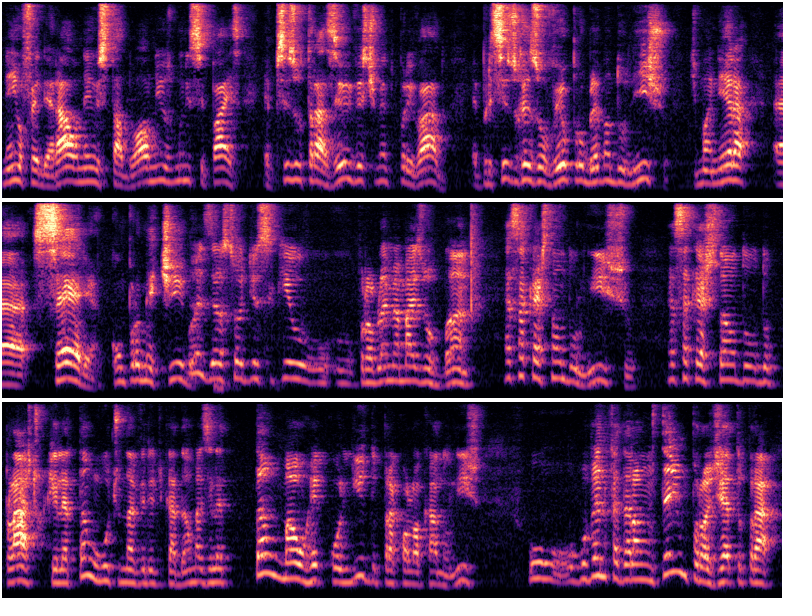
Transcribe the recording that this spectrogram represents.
nem o federal, nem o estadual, nem os municipais. É preciso trazer o investimento privado, é preciso resolver o problema do lixo de maneira é, séria, comprometida. Pois é, o senhor disse que o, o problema é mais urbano. Essa questão do lixo, essa questão do, do plástico, que ele é tão útil na vida de cada um, mas ele é tão mal recolhido para colocar no lixo. O, o governo federal não tem um projeto para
